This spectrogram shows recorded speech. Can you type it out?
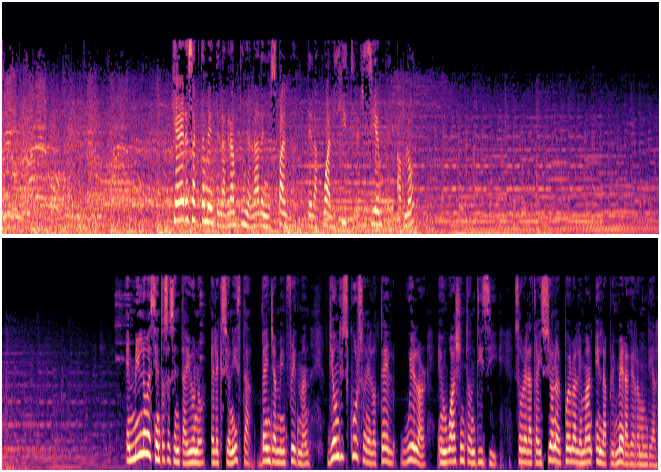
triunfaremos. ¿Qué era exactamente la gran puñalada en la espalda de la cual Hitler siempre habló? En 1961, el accionista Benjamin Friedman dio un discurso en el Hotel Willard en Washington, D.C. sobre la traición al pueblo alemán en la Primera Guerra Mundial.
